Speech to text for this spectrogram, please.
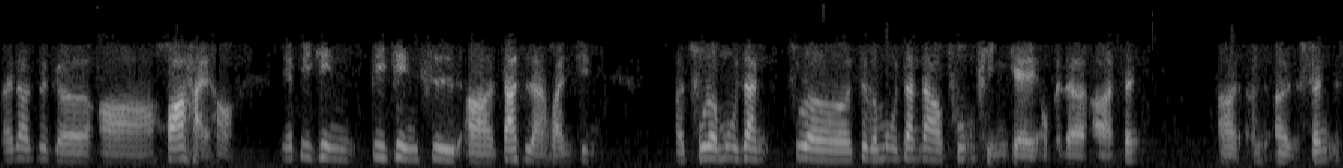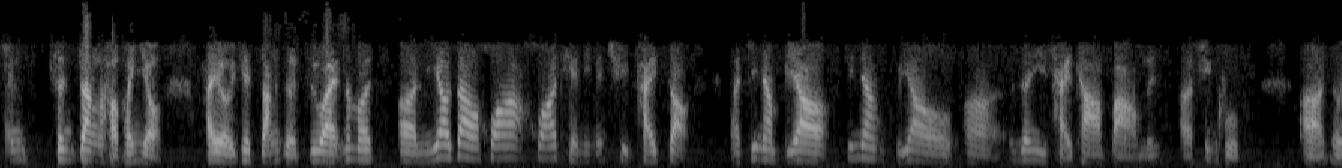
来到这个啊、花海哈，因为毕竟毕竟是啊、大自然环境，呃，除了木栈，除了这个木栈道铺平给我们的啊身啊呃呃身身身障的好朋友，还有一些长者之外，那么呃你要到花花田里面去拍照啊，尽量不要尽量不要啊任意踩踏，把我们啊辛苦。啊，所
